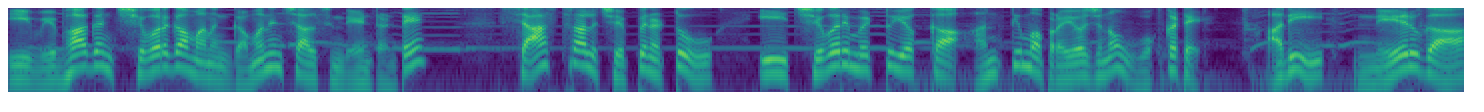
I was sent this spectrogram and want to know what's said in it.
ఈ విభాగం చివరగా మనం గమనించాల్సిందేంటంటే శాస్త్రాలు చెప్పినట్టు ఈ చివరి మెట్టు యొక్క అంతిమ ప్రయోజనం ఒక్కటే. అది నేరుగా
